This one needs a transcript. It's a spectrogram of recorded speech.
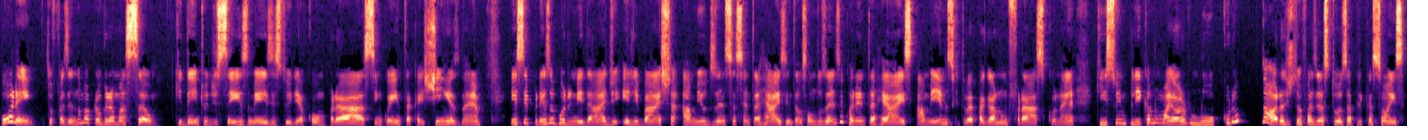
Porém, estou fazendo uma programação que dentro de seis meses tu iria comprar 50 caixinhas, né? Esse preço por unidade ele baixa a R$ 1.260, então são 240 reais a menos que tu vai pagar num frasco, né? Que isso implica no maior lucro na hora de tu fazer as tuas aplicações.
